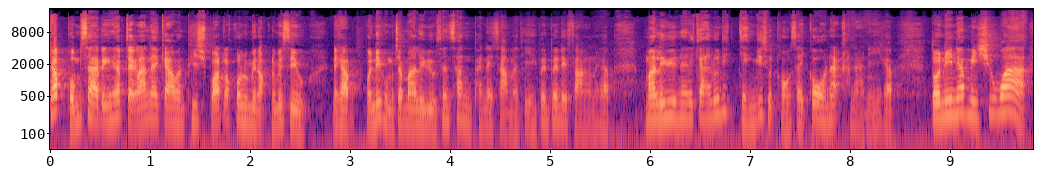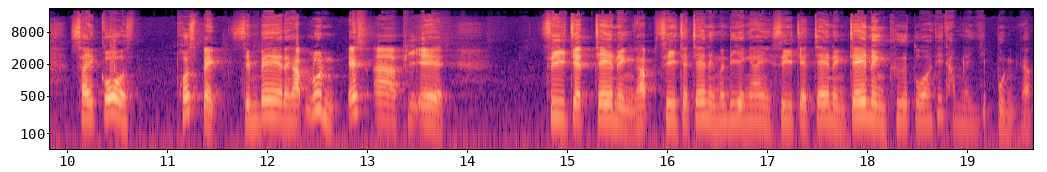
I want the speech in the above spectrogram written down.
ครับ ผมแซบิงครับจากร้านนาฬิกาวันพีชบอสแล้วก็ลูมินอกนูมิซิลนะครับวันนี้ผมจะมารีวิวสั้นๆ ภายใน 3 นาทีให้เพื่อนๆได้ฟังนะครับ มารีวิวนาฬิการุ่นที่เจ๋งที่สุดของไซโก้ณขณะนี้ครับ ตัวนี้นะครับมีชื่อว่าไซโก้ Prospect Simbe นะครับ รุ่น SRPA C7J1 ครับ C7J1 มันดียังไง C7J1 J1 คือตัวที่ทำในญี่ปุ่นครับ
